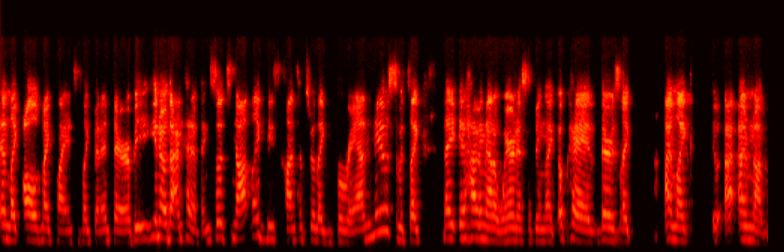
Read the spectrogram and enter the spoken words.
and like all of my clients have like been in therapy you know that kind of thing. So it's not like these concepts are like brand new. So it's like having that awareness of being like okay there's like i'm like I, am not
